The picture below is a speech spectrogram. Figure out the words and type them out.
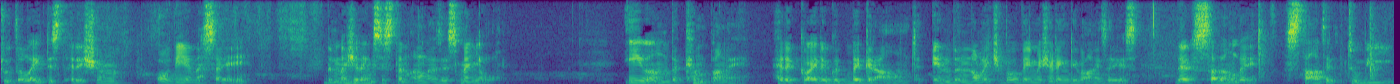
to the latest edition of the MSA, the Measuring System Analysis Manual. Even the company had a quite a good background in the knowledge about the measuring devices, there suddenly started to be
